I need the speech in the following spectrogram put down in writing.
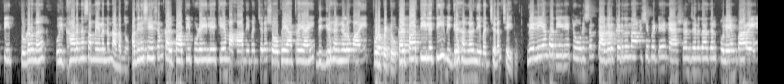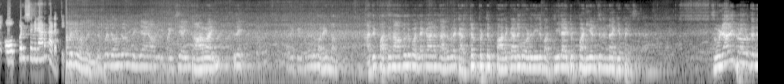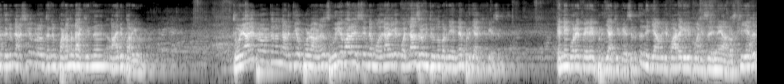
പരിസരത്തെത്തി തുടർന്ന് ഉദ്ഘാടന സമ്മേളനം നടന്നു. അതിനുശേഷം കൽപ്പാത്തി പുഴയിലേക്ക് മഹാനിമഞ്ജന ശോഭയാത്രയായി വിഗ്രഹങ്ങളുമായി പുറപ്പെട്ടു. കൽപ്പാത്തിയിലെത്തി വിഗ്രഹങ്ങൾ നിമഞ്ജനം ചെയ്തു. നെല്ലിയാമ്പതിയിലെ ടൂറിസം തകർക്കരുതെന്നാവശ്യപ്പെട്ട് നാഷണൽ ജനതാദൾ പുലയംപാറയിൽ ഓപ്പൺ സെമിനാർ നടത്തി. അത് പത്ത് നാൽപ്പത് കൊല്ലക്കാലം നല്ലപോലെ കഷ്ടപ്പെട്ട് പാലക്കാട് കോടതിയിൽ വക്കീലായിട്ട് പണിയെടുത്തിട്ടുണ്ടാക്കിയ പൈസ. തൊഴിലാളി പ്രവർത്തനത്തിലും രാഷ്ട്രീയ പ്രവർത്തനത്തിലും പണമുണ്ടാക്കിയെന്ന് ആരും പറയൂ. തൊഴിലാളി പ്രവർത്തനം നടത്തിയപ്പോഴാണ് സൂര്യപാറ എസ്റ്റിന്റെ മുതലാളിയെ കൊല്ലാൻ ശ്രമിച്ചു എന്ന് പറഞ്ഞ് എന്നെ പ്രതിയാക്കി കേസെടുത്തു എന്നെ കുറെ പേരെ പ്രതിയാക്കി കേസെടുത്ത് നെല്ലിയാമ്പതി പാടഗിരി പോലീസ് എന്നെ അറസ്റ്റ് ചെയ്ത്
